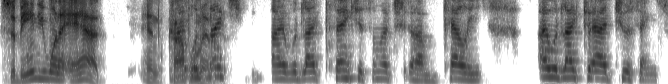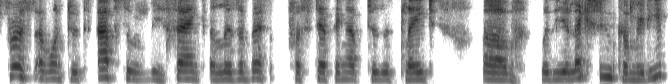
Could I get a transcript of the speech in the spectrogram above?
Sabine, do you want to add and compliment I would like? I would like to thank you so much, um, Kelly. I would like to add two things. First, I want to absolutely thank Elizabeth for stepping up to the plate uh, with the election committee.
